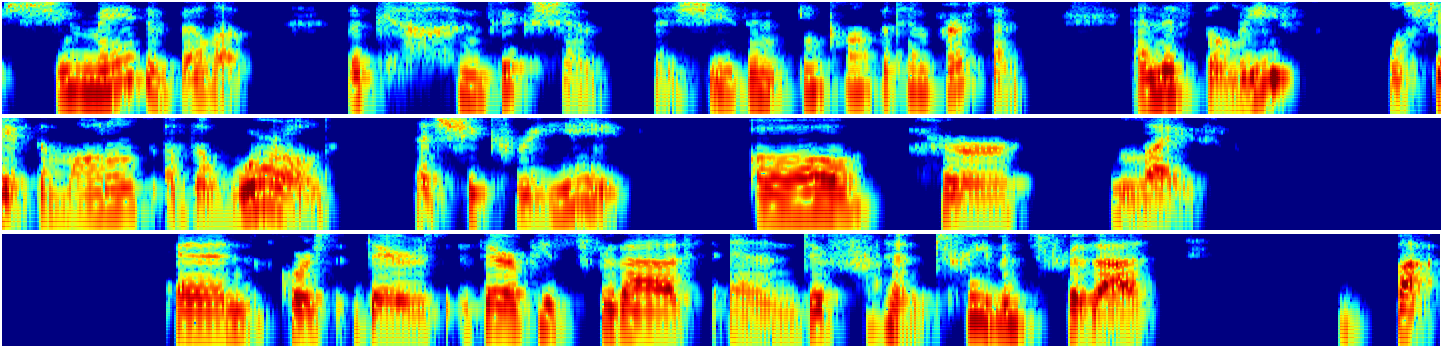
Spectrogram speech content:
she may develop the conviction that she's an incompetent person. And this belief will shape the models of the world that she creates all her life. And of course, there's therapists for that and different treatments for that. But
